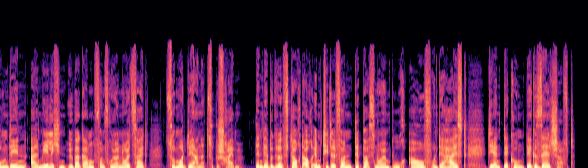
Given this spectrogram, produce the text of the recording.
um den allmählichen Übergang von früher Neuzeit zur Moderne zu beschreiben. Denn der Begriff taucht auch im Titel von Dippers neuem Buch auf und der heißt Die Entdeckung der Gesellschaft.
